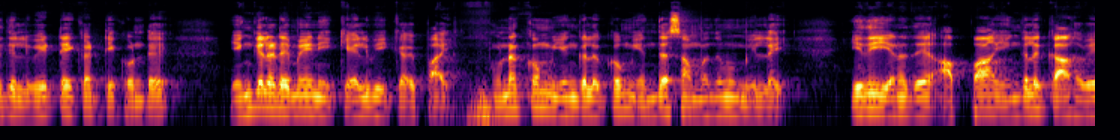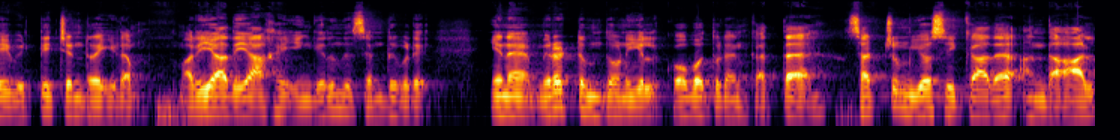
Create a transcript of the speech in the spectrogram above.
இதில் வீட்டை கட்டிக்கொண்டு எங்களிடமே நீ கேள்வி கேட்பாய்? உனக்கும் எங்களுக்கும் எந்த சம்பந்தமும் இல்லை. இது எனது அப்பா எங்களுக்காகவே விட்டு சென்ற இடம். மரியாதையாக இங்கிருந்து சென்றுவிடு என மிரட்டும் தோணியில் கோபத்துடன் கத்த சற்றும் யோசிக்காத அந்த ஆள்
